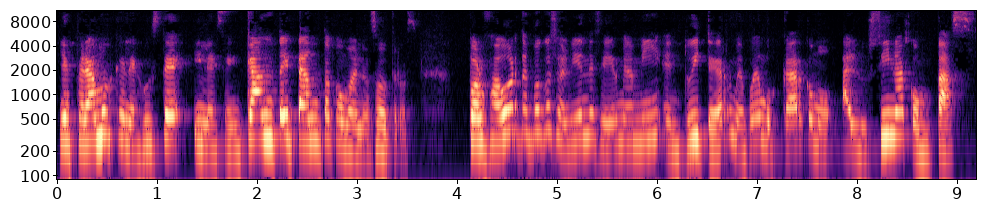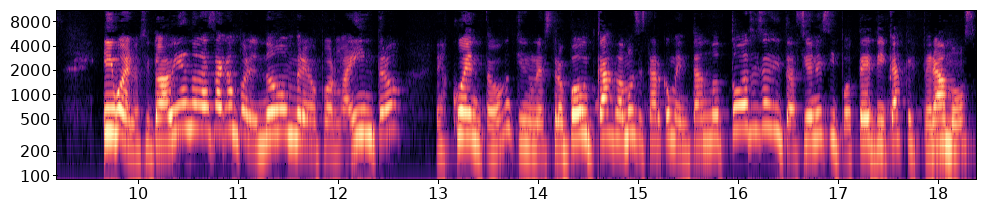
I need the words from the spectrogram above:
y esperamos que les guste y les encante tanto como a nosotros. Por favor, tampoco se olviden de seguirme a mí en Twitter, me pueden buscar como Alucina con Paz. Y bueno, si todavía no la sacan por el nombre o por la intro, les cuento que en nuestro podcast vamos a estar comentando todas esas situaciones hipotéticas que esperamos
